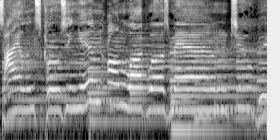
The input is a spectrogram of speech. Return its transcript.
Silence closing in on what was meant to be.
